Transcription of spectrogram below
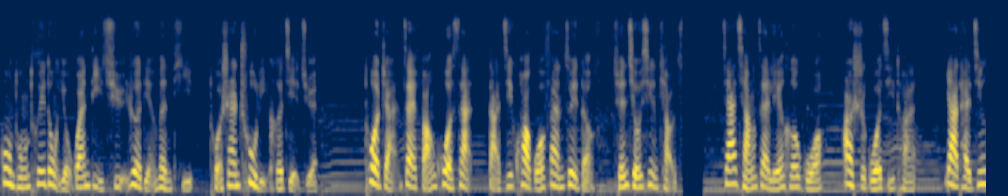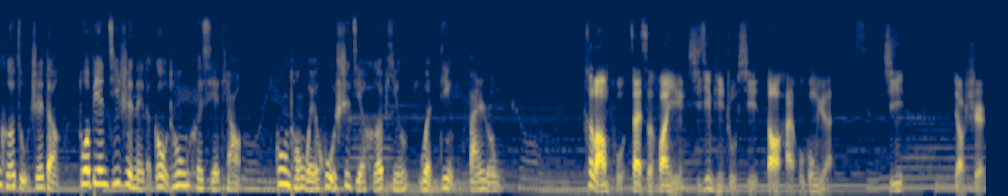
共同推动有关地区热点问题妥善处理和解决，拓展在防扩散、打击跨国犯罪等全球性挑战。加强在联合国、二十国集团、亚太经合组织等多边机制内的沟通和协调，共同维护世界和平、稳定、繁荣。特朗普再次欢迎习近平主席到海湖公园。习表示，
